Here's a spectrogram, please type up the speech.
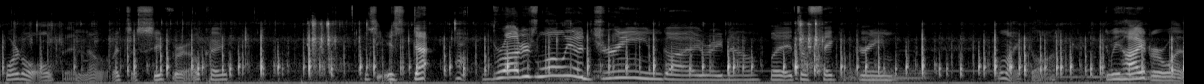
Portal open. No, it's a secret. Okay. Is, is that, bro? There's literally a dream guy right now, but it's a fake dream. Oh my god. Do we hide or what?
